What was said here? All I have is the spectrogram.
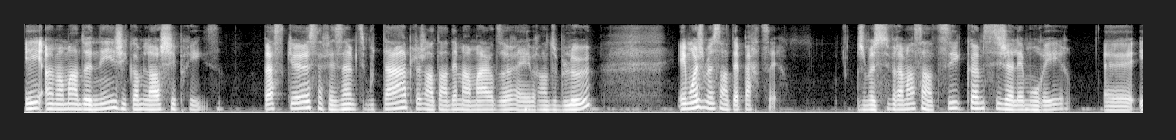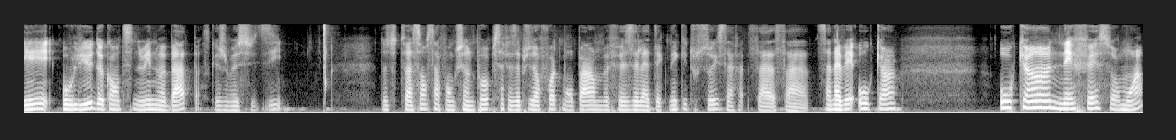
Et à un moment donné, j'ai comme lâché prise. Parce que ça faisait un petit bout de temps, puis là, j'entendais ma mère dire Elle est rendue bleue. Et moi, je me sentais partir je me suis vraiment sentie comme si j'allais mourir. Euh, et au lieu de continuer de me battre, parce que je me suis dit, de toute façon, ça fonctionne pas. Puis ça faisait plusieurs fois que mon père me faisait la technique et tout ça, et ça, ça, ça, n'avait aucun, aucun effet sur moi.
